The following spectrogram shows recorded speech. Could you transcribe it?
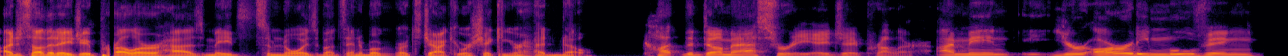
I just saw that AJ Preller has made some noise about Xander Bogaert's Jack, you are shaking your head no. Cut the dumbassery, AJ Preller. I mean, you're already moving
